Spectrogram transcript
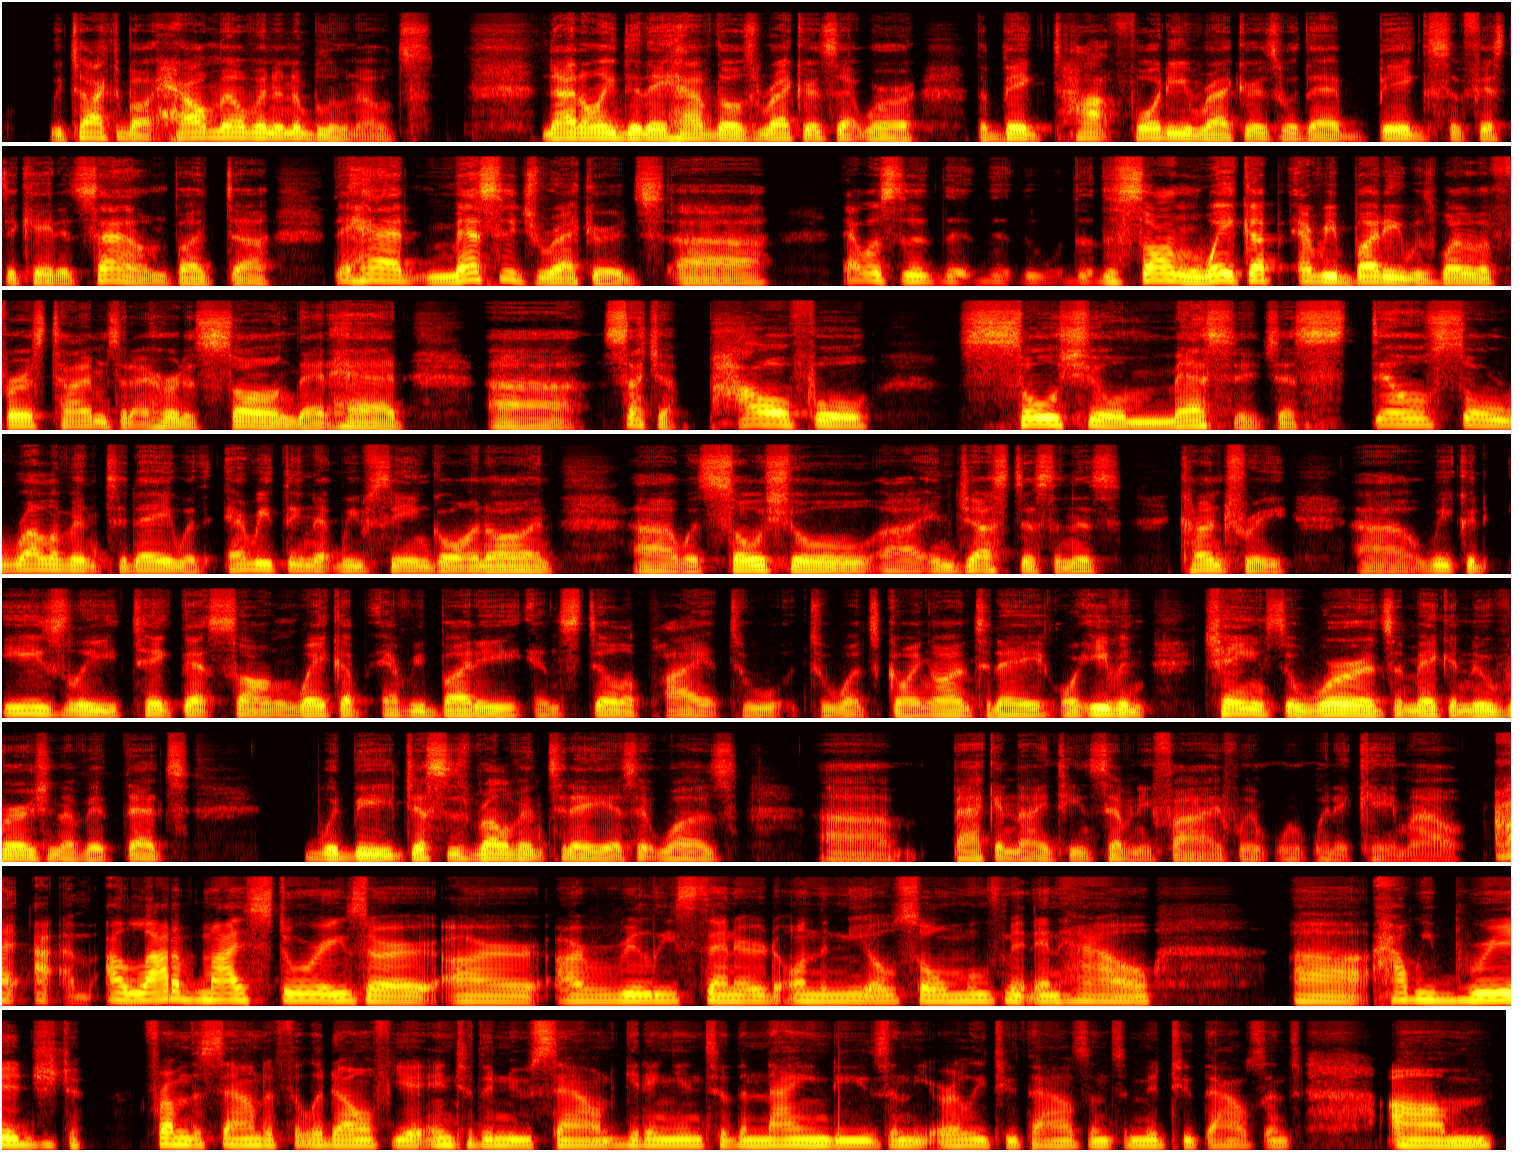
We talked about Harold Melvin and the Blue Notes. Not only did they have those records that were the big top 40 records with that big sophisticated sound, but uh, they had message records. Uh, that was the, the, the, the song "Wake Up Everybody" was one of the first times that I heard a song that had uh, such a powerful social message that's still so relevant today with everything that we've seen going on uh, with social uh, injustice in this country. Uh, we could easily take that song "Wake Up Everybody" and still apply it to to what's going on today, or even change the words and make a new version of it that's would be just as relevant today as it was uh, back in 1975 when when it came out. I, I, a lot of my stories are are are really centered on the neo soul movement and how uh, how we bridged from the sound of Philadelphia into the new sound, getting into the 90s and the early 2000s and mid 2000s. Um,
